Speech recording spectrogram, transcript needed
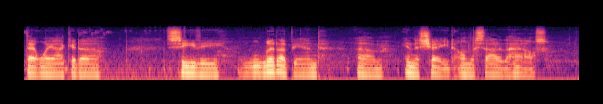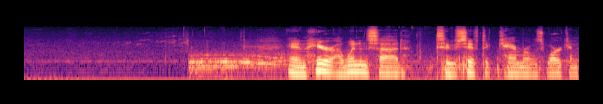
That way I could uh, see the lit up end um, in the shade on the side of the house. And here I went inside to see if the camera was working.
